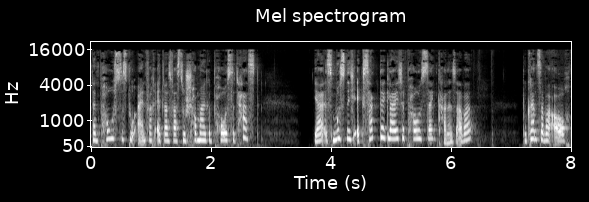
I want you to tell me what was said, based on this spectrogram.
dann postest du einfach etwas, was du schon mal gepostet hast. Ja, es muss nicht exakt der gleiche Post sein, kann es aber. Du kannst aber auch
